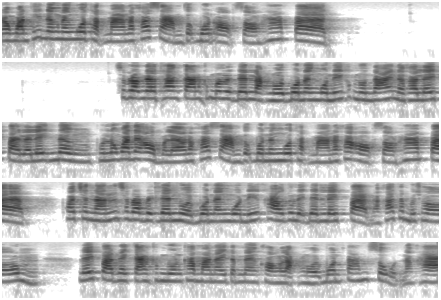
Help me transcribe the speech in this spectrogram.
รางวัลที่หนึ่งในงวดถัดมานะคะสามตัวบนออกสองห้าแปดสำหรับแนวทางการคำนวณเลขเด่นหลักหน่วยบนในงวดนี้คำนวณได้นะคะ เลขแปดและเลขหนึ่งผลรางวัลได้ออกมาแล้วนะคะสามตัวบนในงวดถัดมานะคะออกสองห้าแปดเพราะฉะนั้นสำหรับเลขเด่นหน่วยบนในงวดนี้ข่าวตัวเลขเด่นเลขแปดนะคะท่านผู้ชม เลขแปดในการคำนวณเข้ามาในตำแหน่งของหลักหน่วยบนตามสูตรนะคะ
